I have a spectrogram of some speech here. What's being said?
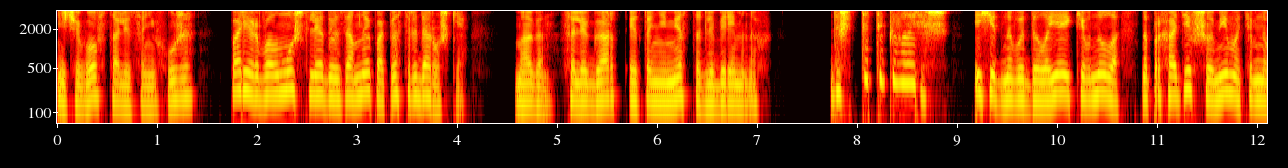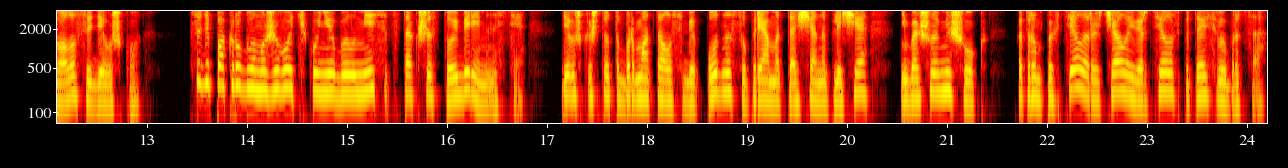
«Ничего, в столице не хуже», — парировал муж, следуя за мной по пестрой дорожке. «Меган, Солигард — это не место для беременных». «Да что ты говоришь?» — ехидно выдала я и кивнула на проходившую мимо темноволосую девушку. Судя по круглому животику, у нее был месяц так шестой беременности. Девушка что-то бормотала себе под нос, упрямо таща на плече небольшой мешок, в котором пыхтела, рычала и вертелась, пытаясь выбраться.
